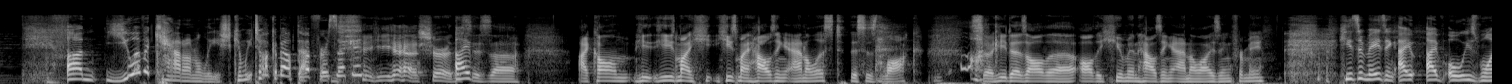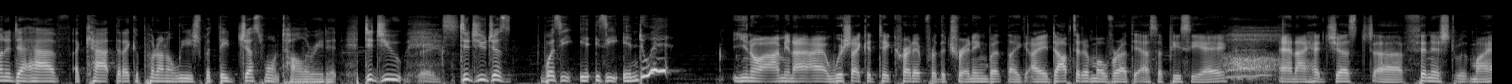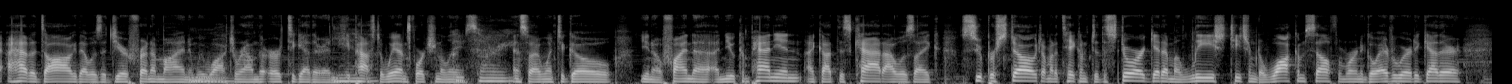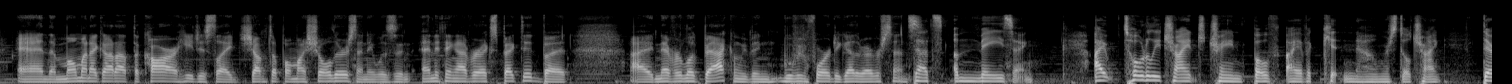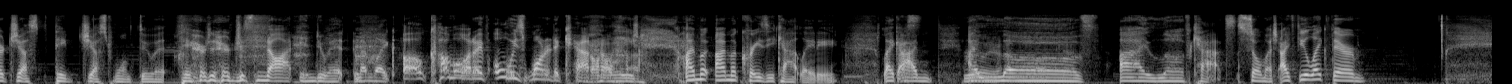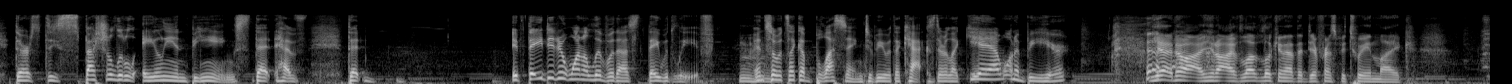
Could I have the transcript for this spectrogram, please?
Um, you have a cat on a leash. Can we talk about that for a second? yeah, sure. This I've- is uh I call him he, he's my he, he's my housing analyst. This is Locke. so he does all the all the human housing analyzing for me. He's amazing. I I've always wanted to have a cat that I could put on a leash, but they just won't tolerate it. Did you? Thanks. Did you just? Was he? Is he into it? You know, I mean, I, I wish I could take credit for the training, but like I adopted him over at the SF SPCA, and I had just uh, finished with my. I had a dog that was a dear friend of mine, and we walked around the earth together, and he passed away unfortunately. I'm sorry. And so I went to go, you know, find a, a new companion. I got this cat. I was like super stoked. I'm gonna take him to the store, get him a leash, teach him to walk himself, and we're gonna go everywhere together. And the moment I got out the car, he just like jumped up on my shoulders, and it wasn't anything I ever expected. But I never looked back, and we've been moving forward together ever since. That's amazing. I totally tried to train both. I have a kitten now, and we're still trying. They're just they just won't do it. They're they're just not into it. And I'm like, oh come on! I've always wanted a cat on a leash. I'm a I'm a crazy cat lady. Like I'm really- I I love I love cats so much. I feel like they're there's these special little alien beings that have that if they didn't want to live with us, they would leave. And so it's like a blessing to be with a cat because they're like, yeah, I want to be here. yeah, no, I, you know, I've loved looking at the difference between like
